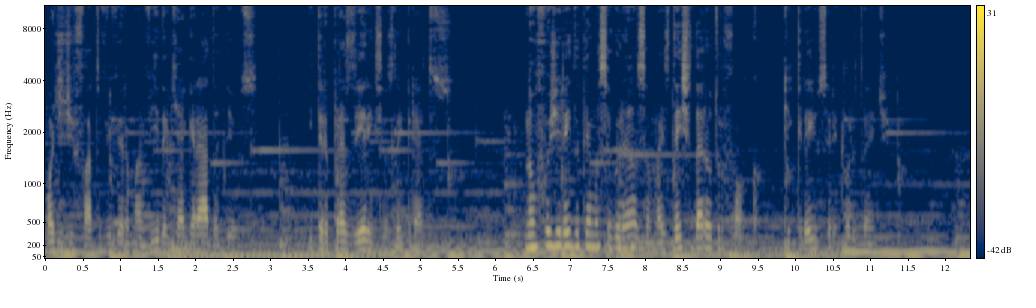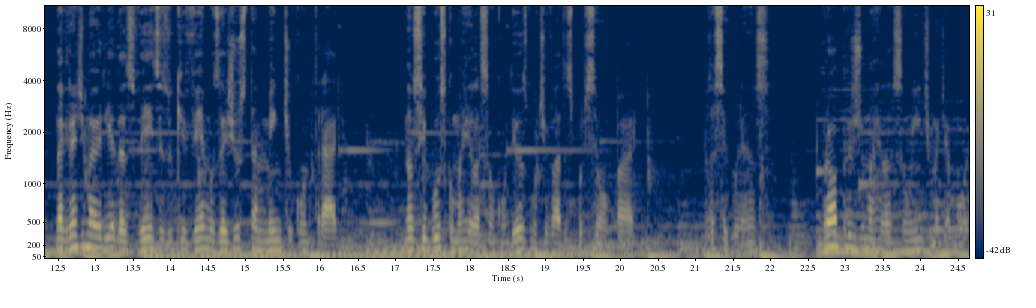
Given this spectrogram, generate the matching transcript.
pode de fato viver uma vida que agrada a Deus e ter prazer em seus decretos. Não fugirei do tema segurança, mas deixe dar outro foco, que creio ser importante. Na grande maioria das vezes, o que vemos é justamente o contrário não se busca uma relação com Deus motivadas por seu amparo, pela segurança, próprios de uma relação íntima de amor,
